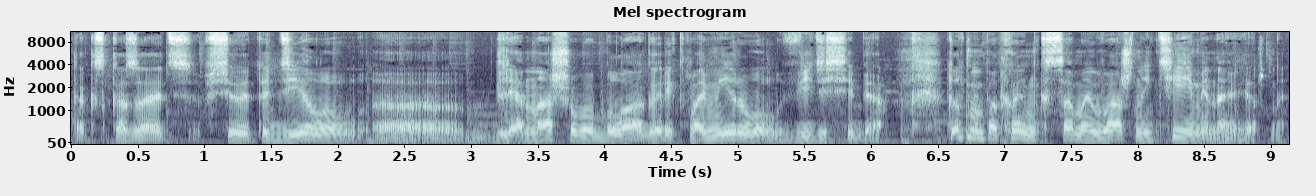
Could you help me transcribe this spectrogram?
так сказать, все это делал э, для нашего блага, рекламировал в виде себя. Тут мы подходим к самой важной теме, наверное.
